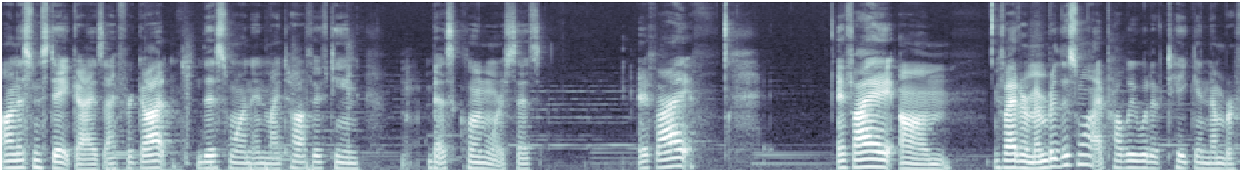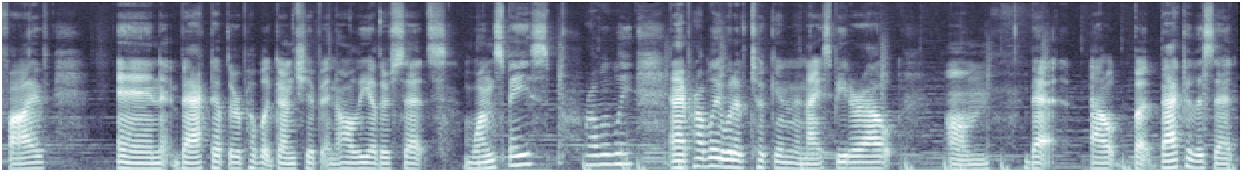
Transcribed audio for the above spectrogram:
Honest mistake, guys. I forgot this one in my top 15 best Clone Wars sets. If I, if I, um, if I'd remembered this one, I probably would have taken number five and backed up the Republic gunship and all the other sets one space probably, and I probably would have taken the Night Speeder out, um, bet out. But back to the set.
